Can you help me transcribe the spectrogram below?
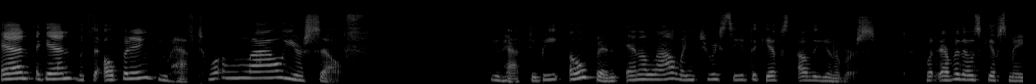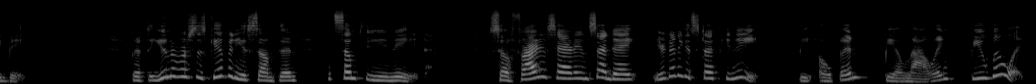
And again, with the opening, you have to allow yourself. You have to be open and allowing to receive the gifts of the universe, whatever those gifts may be. But if the universe is giving you something, it's something you need. So Friday, Saturday, and Sunday, you're going to get stuff you need. Be open, be allowing, be willing.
